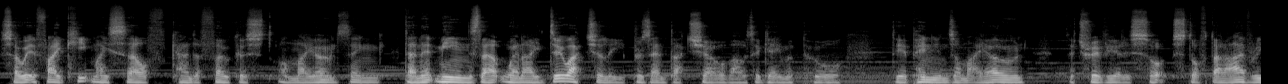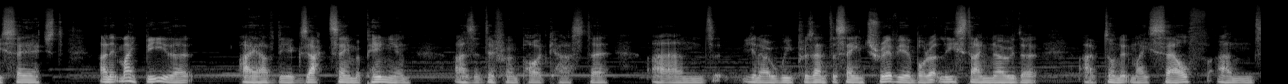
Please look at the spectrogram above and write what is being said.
So if I keep myself kind of focused on my own thing, then it means that when I do actually present that show about a game of pool, the opinions are my own, the trivia is stuff that I've researched, and it might be that I have the exact same opinion as a different podcaster and you know we present the same trivia but at least I know that I've done it myself, and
